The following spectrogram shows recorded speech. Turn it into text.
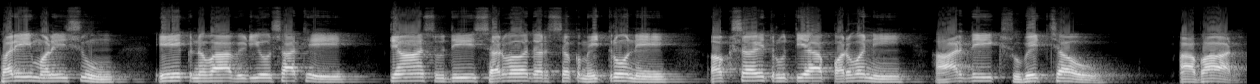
ફરી મળીશું એક નવા વીડિયો સાથે. ત્યાં સુધી સર્વ દર્શક મિત્રોને અક્ષય તૃતીયા પર્વની હાર્દિક શુભેચ્છાઓ. આભાર.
